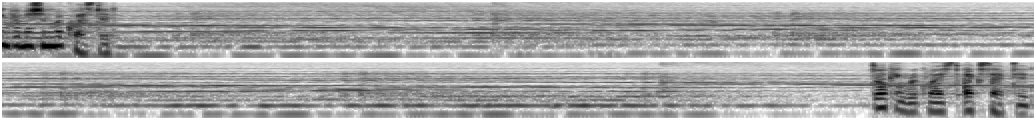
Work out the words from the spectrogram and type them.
Docking permission requested. Docking request accepted.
